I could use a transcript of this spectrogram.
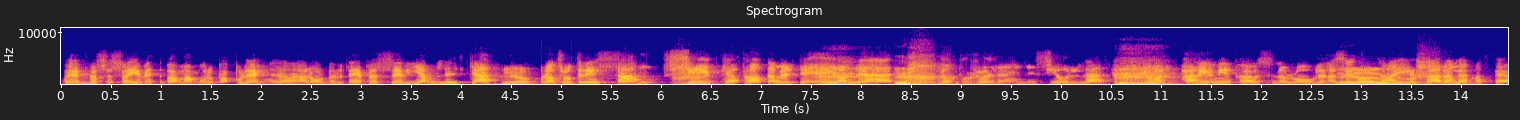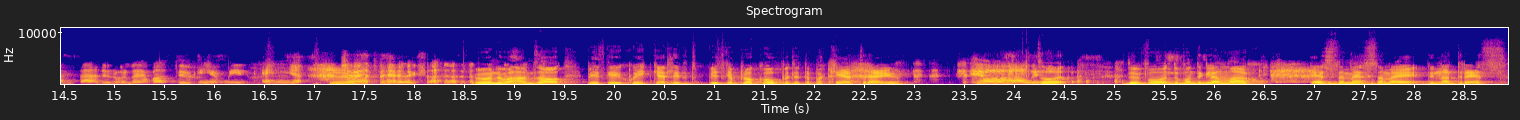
Och helt plötsligt så är vi inte bara mammor och pappor längre i den här åldern, utan helt plötsligt så är vi jämlika. Ja. Och de tror inte det är sant. Shit, kan jag prata med dig om det här? Ja. Jag får rulla hennes jullar. Jag, han är min personal roller. Alltså, Ja, när han gick så hade han lämnat fem färdigrullar. Jag bara, du är min ängel. Ja. Liksom. Underbart. Han sa, vi ska ju skicka ett litet, vi ska plocka ihop ett litet paket till dig Så du får, du får inte glömma smsa mig din adress.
